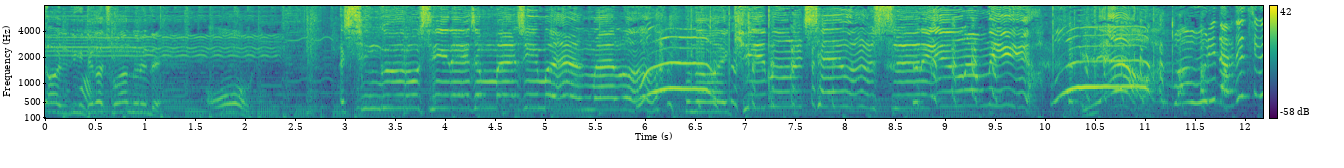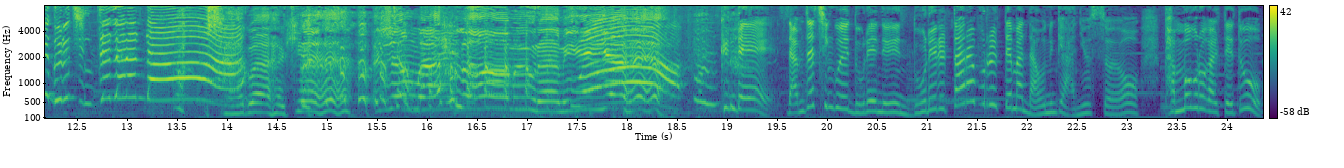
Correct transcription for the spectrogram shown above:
야 이게 내가 좋아하는 노래인데. 어. 친구로 지내자 마지막 말로 너의 기분을 채울 없니? 와, 우리 남자친구 노래 진짜 잘한다. 사과할게. 정말 너무나 미안해. 와! 근데 남자친구의 노래는 노래를 따라 부를 때만 나오는 게 아니었어요. 밥 먹으러 갈 때도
